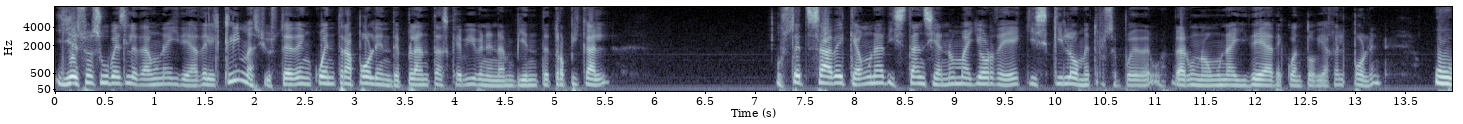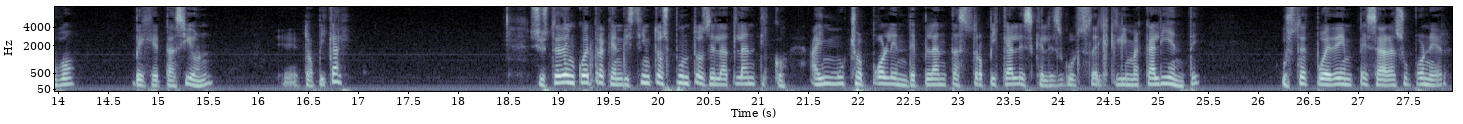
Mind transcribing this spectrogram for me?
Y eso a su vez le da una idea del clima. Si usted encuentra polen de plantas que viven en ambiente tropical, usted sabe que a una distancia no mayor de X kilómetros, se puede dar uno una idea de cuánto viaja el polen, hubo vegetación eh, tropical. Si usted encuentra que en distintos puntos del Atlántico hay mucho polen de plantas tropicales que les gusta el clima caliente, usted puede empezar a suponer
